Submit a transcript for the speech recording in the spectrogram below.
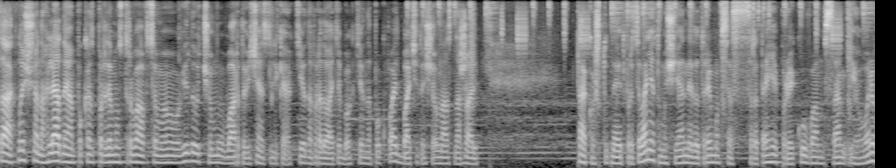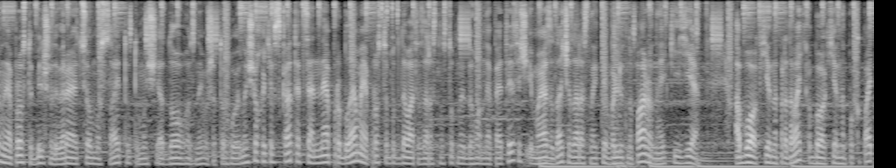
Так, ну що, наглядно я вам продемонстрував в цьому відео, чому варто відчиняти тільки активно продавати або активно покупати. Бачите, що в нас, на жаль, також тут не відпрацювання, тому що я не дотримався стратегії, про яку вам сам і говорив. Ну, Я просто більше довіряю цьому сайту, тому що я довго з ним вже торгую. Ну що хотів сказати, це не проблема. Я просто буду давати зараз наступний догон на 5000, і моя задача зараз знайти валютну пару, на якій є або активно продавати, або активно покупати,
